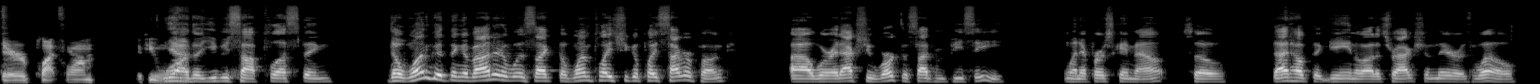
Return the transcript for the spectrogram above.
their platform if you want. Yeah, the Ubisoft Plus thing the one good thing about it, it was like the one place you could play Cyberpunk, uh, where it actually worked aside from PC when it first came out. So that helped it gain a lot of traction there as well.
